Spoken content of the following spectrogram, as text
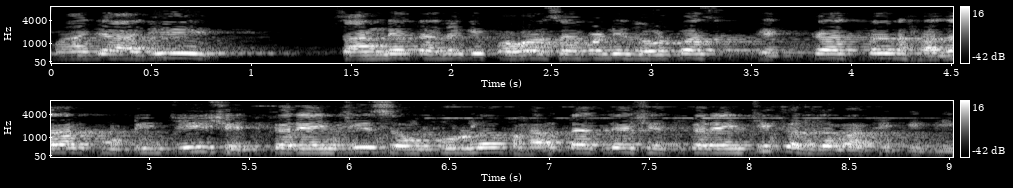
माझ्या आधी सांगण्यात आलं की पवार साहेबांनी जवळपास एकाहत्तर हजार कोटींची शेतकऱ्यांची संपूर्ण भारतातल्या शेतकऱ्यांची कर्जमाफी केली.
